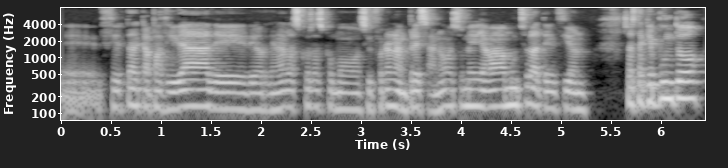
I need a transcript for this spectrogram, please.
eh, cierta capacidad de, ordenar las cosas como si fuera una empresa, ¿no? Eso me llamaba mucho la atención. O sea, hasta qué punto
